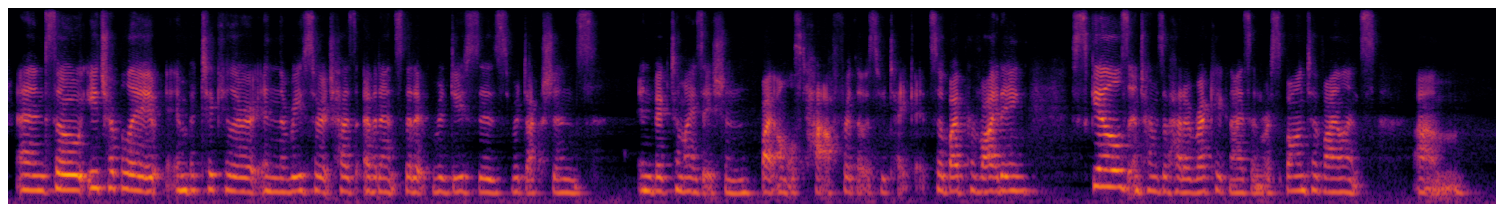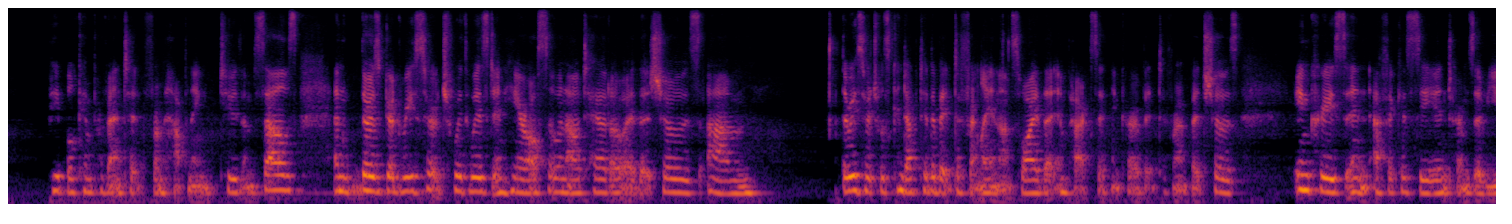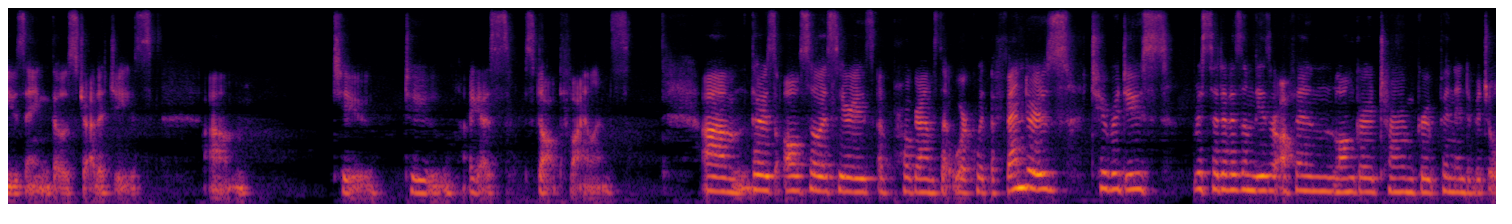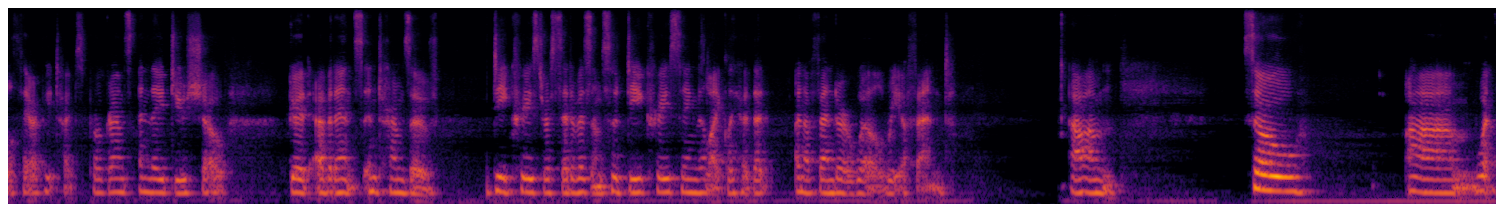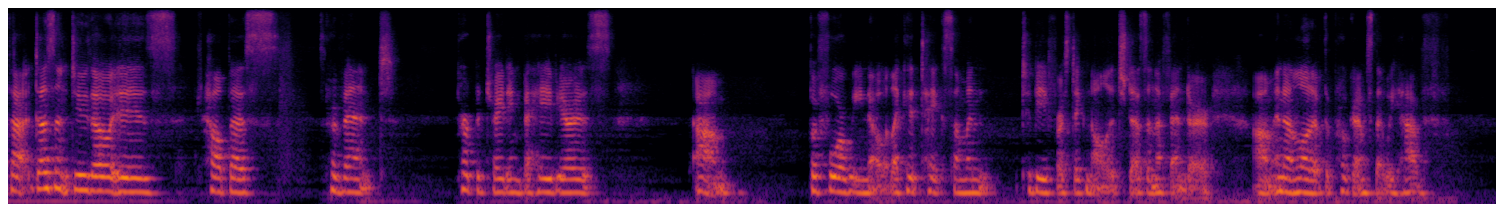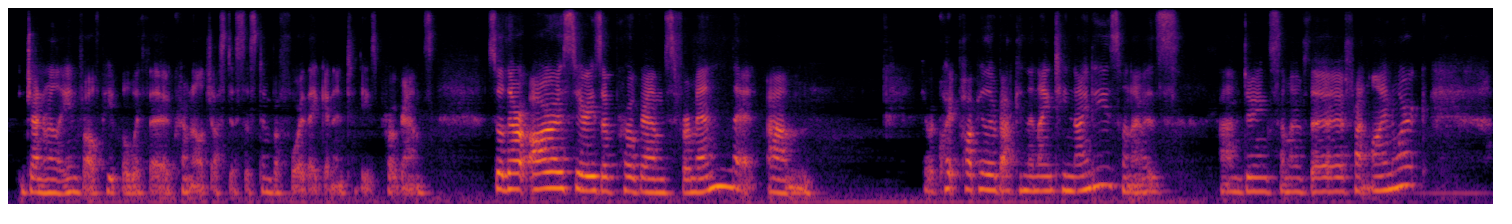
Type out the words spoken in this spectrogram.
And so EAAA in particular in the research has evidence that it reduces reductions in victimization by almost half for those who take it. So by providing skills in terms of how to recognize and respond to violence, um, people can prevent it from happening to themselves. And there's good research with Wisdom here also in Aotearoa that shows um, the research was conducted a bit differently and that's why the impacts I think are a bit different, but shows increase in efficacy in terms of using those strategies um, to, to, I guess, stop violence. Um, there's also a series of programs that work with offenders to reduce recidivism. These are often longer term group and individual therapy types programs, and they do show good evidence in terms of decreased recidivism, so decreasing the likelihood that an offender will reoffend. Um, so um, what that doesn't do though is help us prevent perpetrating behaviors um, before we know. Like it takes someone to be first acknowledged as an offender. Um, and a lot of the programs that we have generally involve people with the criminal justice system before they get into these programs. So there are a series of programs for men that um, they were quite popular back in the 1990s when I was um, doing some of the frontline work.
